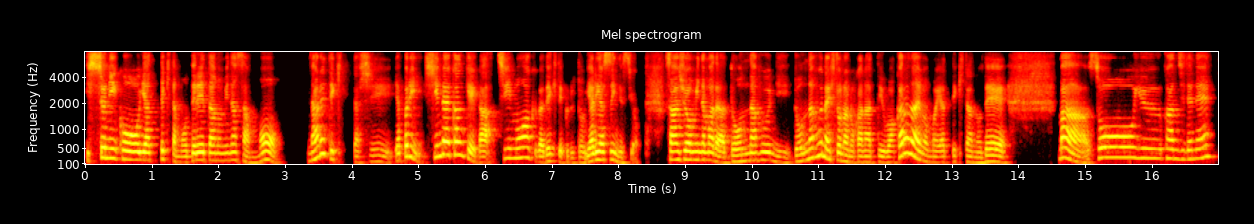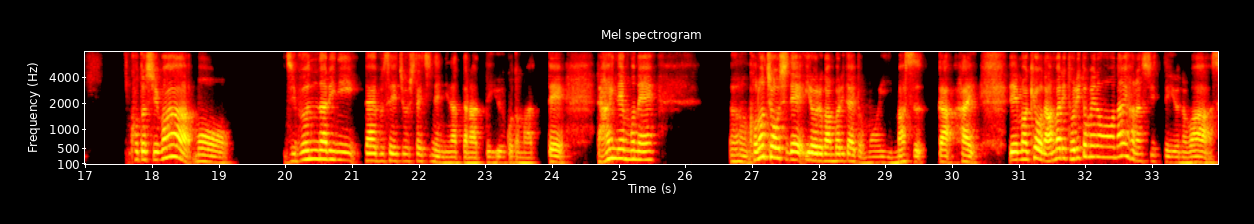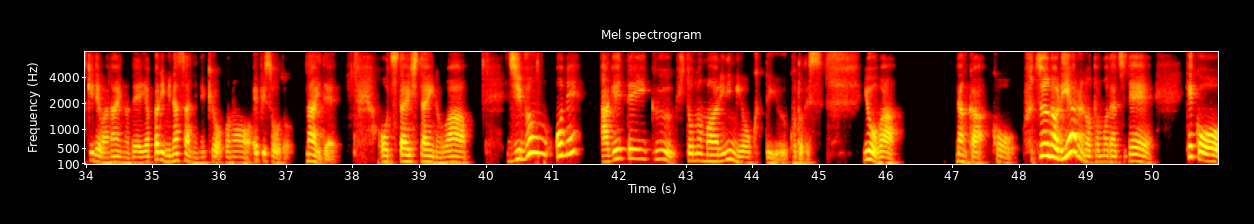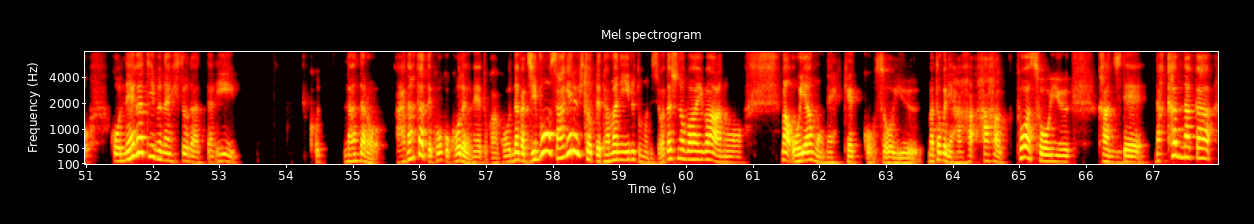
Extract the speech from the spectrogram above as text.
一緒にこうやってきたモデレーターの皆さんも、慣れてきたし、やっぱり信頼関係が、チームワークができてくるとやりやすいんですよ。最初はみんなまだどんな風に、どんな風な人なのかなっていうわからないままやってきたので、まあ、そういう感じでね、今年はもう自分なりにだいぶ成長した1年になったなっていうこともあって、来年もね、うん、この調子でいろいろ頑張りたいと思います。が、はい。で、まあ今日のあんまり取り留めのない話っていうのは好きではないので、やっぱり皆さんにね、今日このエピソード内でお伝えしたいのは、自分をね、上げていく人の周りに身を置くっていうことです。要は、なんかこう、普通のリアルの友達で、結構こうネガティブな人だったり、こうなんだろう、あなたってこうこうこうだよねとか、こう、なんか自分を下げる人ってたまにいると思うんですよ。私の場合は、あの、まあ、親もね、結構そういう、まあ、特に母母とはそういう感じで、なかなか、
